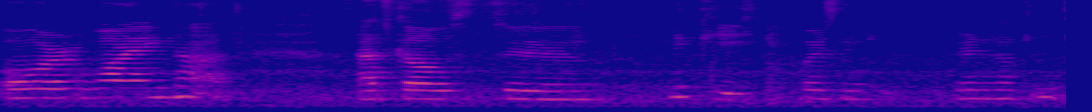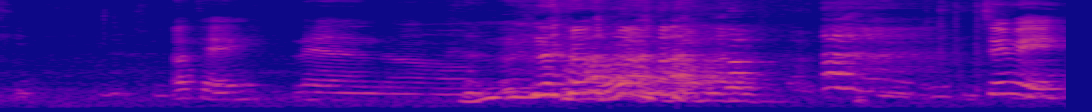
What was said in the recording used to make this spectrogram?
or why not? That goes to Nikki. Where's Nikki? Where's not Nikki? Okay, then um, Jimmy.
